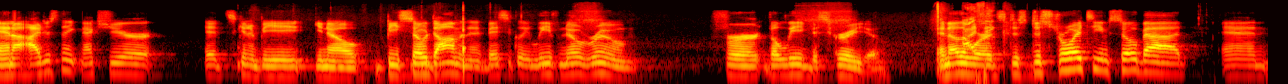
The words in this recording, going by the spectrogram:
and I, I just think next year it's going to be, you know, be so dominant, basically leave no room for the league to screw you. In other I words, think- just destroy teams so bad and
